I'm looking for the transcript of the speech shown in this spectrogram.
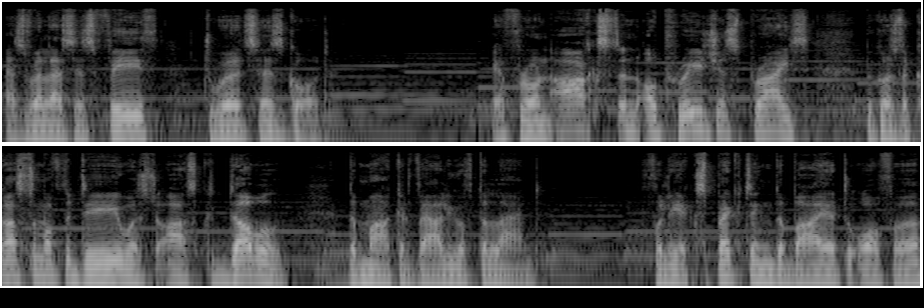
as well as his faith towards his God. Ephron asked an outrageous price because the custom of the day was to ask double the market value of the land, fully expecting the buyer to offer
